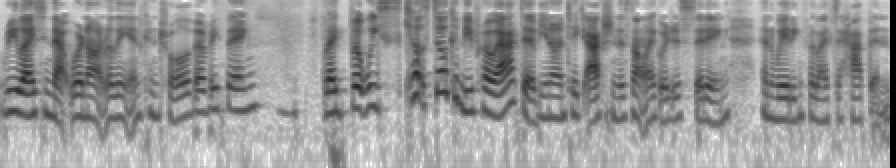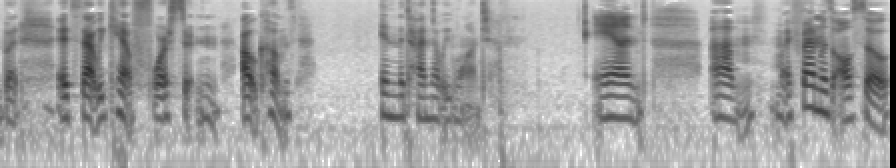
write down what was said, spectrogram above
realizing that we're not really in control of everything like but we still can be proactive you know and take action. It's not like we're just sitting and waiting for life to happen but it's that we can't force certain outcomes in the time that we want. And um, my friend was also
